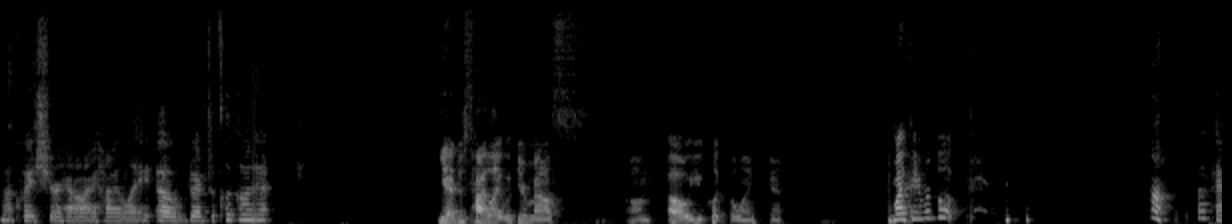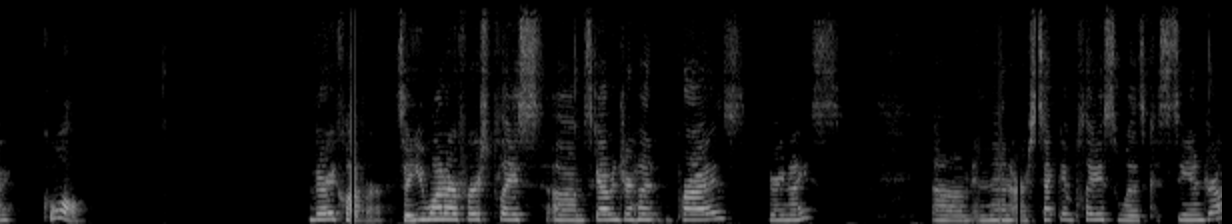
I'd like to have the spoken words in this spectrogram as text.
Not quite sure how I highlight. Oh, do I have to click on it? Yeah, just highlight with your mouse. On oh, you click the link. Yeah, my favorite book. huh. Okay. Cool. Very clever. So you won our first place um, scavenger hunt prize. Very nice. Um, and then our second place was Cassandra.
